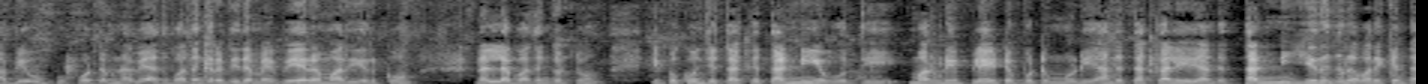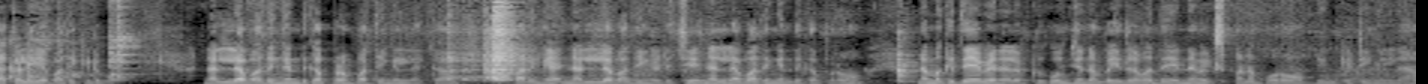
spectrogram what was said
அப்படியே உப்பு போட்டோம்னாவே அது வதங்குற விதமே வேறு மாதிரி இருக்கும். நல்லா வதங்கட்டும். இப்போ கொஞ்சம் தக்க தண்ணியை ஊற்றி மறுபடியும் பிளேட்டை போட்டு மூடி அந்த தக்காளி அந்த தண்ணி இருக்கிற வரைக்கும் தக்காளியை வதக்கிடுவோம். நல்லா வதங்கினதுக்கப்புறம் பார்த்தீங்கன்னாக்கா பாருங்கள் நல்லா வதங்கிடுச்சு. நல்லா வதங்கினதுக்கப்புறம் நமக்கு தேவையான அளவுக்கு கொஞ்சம் நம்ம இதில் வந்து என்ன மிக்ஸ் பண்ண போகிறோம் அப்படின்னு கேட்டிங்கன்னா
